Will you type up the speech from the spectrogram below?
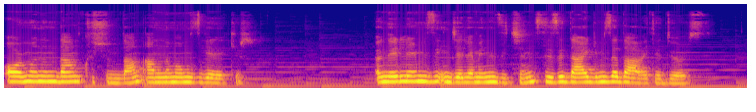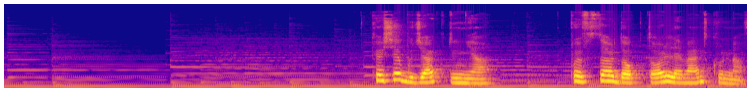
ormanından, kuşundan anlamamız gerekir. Önerilerimizi incelemeniz için sizi dergimize davet ediyoruz. Köşe Bucak Dünya Profesör Doktor Levent Kurnaz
